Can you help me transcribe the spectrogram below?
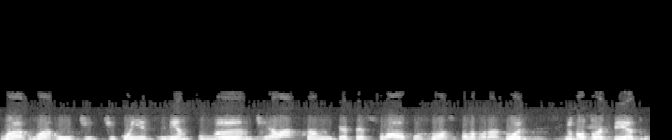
uma, uma, um, de, de, conhecimento humano, de relação interpessoal com os nossos colaboradores. E o doutor Pedro.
